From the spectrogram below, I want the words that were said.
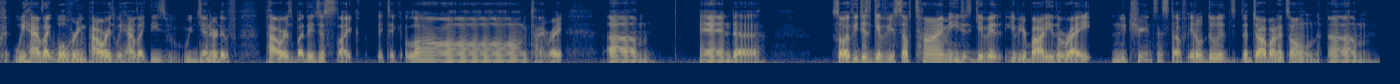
we have like Wolverine powers, we have like these regenerative powers, but they just like they take a long time, right? Um and uh so if you just give yourself time and you just give it give your body the right nutrients and stuff, it'll do its the job on its own. Um,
